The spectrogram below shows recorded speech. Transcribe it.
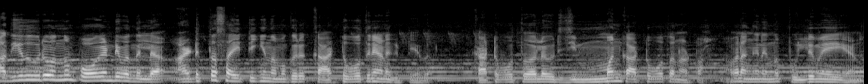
അധിക ഒന്നും പോകേണ്ടി വന്നില്ല. അടുത്ത സൈറ്റിങ് നമുക്കൊരു കാട്ടുപോത്തിനെയാണ് കിട്ടിയത്. കാട്ടുപോത്ത് പോലെ ഒരു ജിമ്മൻ കാട്ടുപോത്താണ് കേട്ടോ. അവൻ അങ്ങനെ ഒന്ന് പുല്ലുമേയുകയാണ്.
